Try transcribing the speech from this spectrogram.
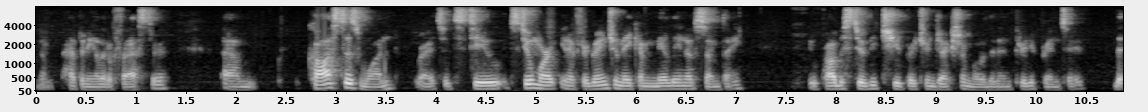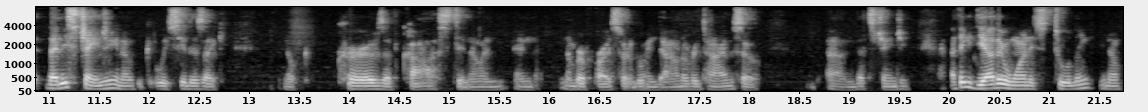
know, happening a little faster. Um, cost is one, right? So it's still it's still more. You know, if you're going to make a million of something, it'll probably still be cheaper to injection molded than 3D printed. That, that is changing. You know, we see this like you know curves of cost, you know, and, and number of parts sort of going down over time. So um, that's changing. I think the other one is tooling. You know,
